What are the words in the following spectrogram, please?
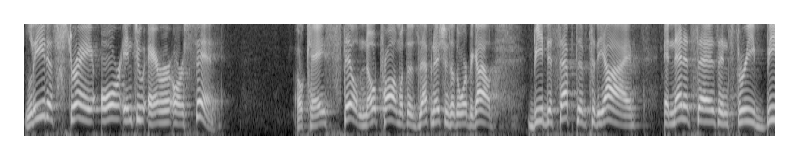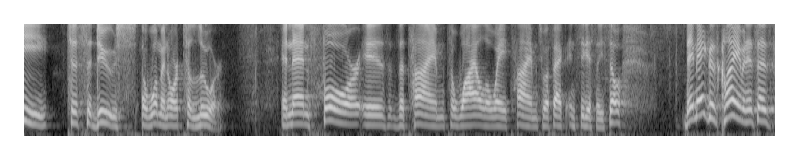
lead astray or into error or sin. Okay, still no problem with those definitions of the word beguiled. Be deceptive to the eye and then it says in 3b, to seduce a woman or to lure. And then 4 is the time to while away time to affect insidiously. So they make this claim and it says,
